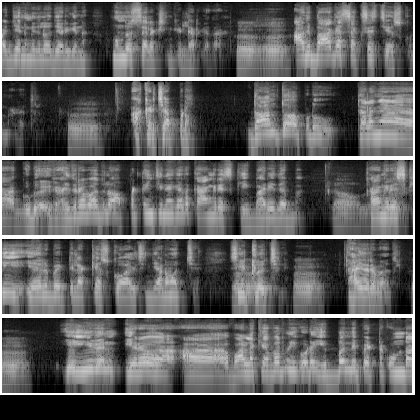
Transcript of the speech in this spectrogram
పద్దెనిమిదిలో జరిగిన ముందస్తు ఎలక్షన్కి వెళ్ళారు కదా అది బాగా సక్సెస్ చేసుకున్నాడు అతను. అక్కడ చెప్పడం. దాంతో అప్పుడు తెలంగాణ గుడు హైదరాబాద్లో అప్పటి నుంచినే కదా కాంగ్రెస్కి భారీ దెబ్బ. కాంగ్రెస్కి ఏలు పెట్టి లెక్కేసుకోవాల్సిన జనం వచ్చాయి సీట్లు వచ్చినాయి. హైదరాబాద్లో. ఈవెన్ ఇరవై వాళ్ళకి ఎవరిని కూడా ఇబ్బంది పెట్టకుండా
